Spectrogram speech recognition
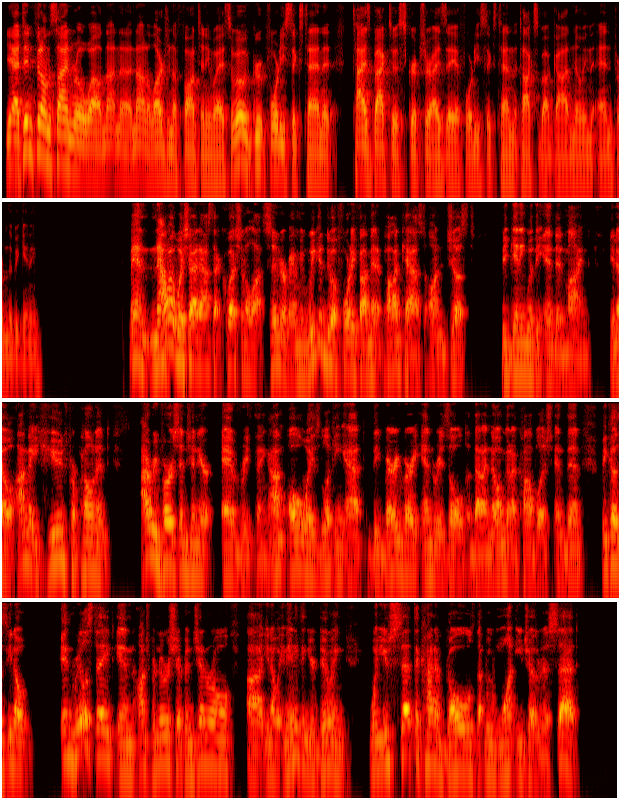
yeah, it didn't fit on the sign real well, not in a not in a large enough font anyway. So we went with group 4610. It ties back to a scripture, Isaiah 4610, that talks about God knowing the end from the beginning. Man, now I wish I'd asked that question a lot sooner. Man, I mean, we could do a 45 minute podcast on just beginning with the end in mind. You know, I'm a huge proponent. I reverse engineer everything. I'm always looking at the very, very end result that I know I'm going to accomplish. And then because, you know, in real estate, in entrepreneurship in general, uh, you know, in anything you're doing, when you set the kind of goals that we want each other to set,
